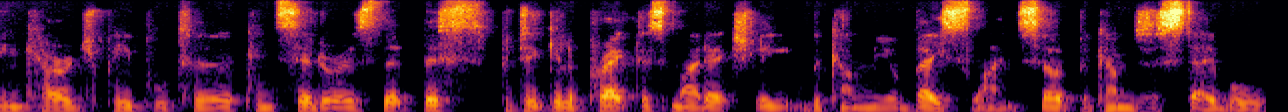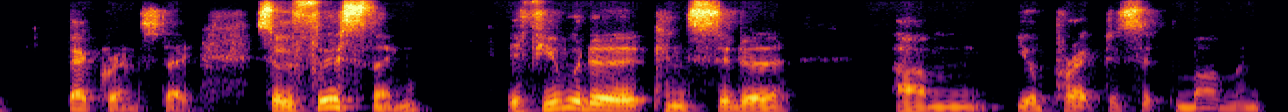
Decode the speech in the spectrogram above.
encourage people to consider is that this particular practice might actually become your baseline. So it becomes a stable background state. So, the first thing, if you were to consider um, your practice at the moment,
